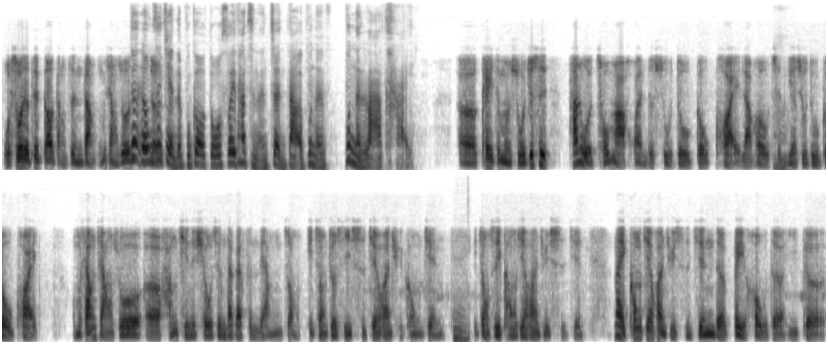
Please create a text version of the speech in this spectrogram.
我说的这高档震荡，我们想说，就融资减的不够多，所以它只能震荡，而不能不能拉抬。呃，可以这么说，就是它如果筹码换的速度够快，然后沉淀速度够快。我们常讲说，呃，行情的修正大概分两种，一种就是以时间换取空间，嗯，一种是以空间换取时间。那以空间换取时间的背后的一个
